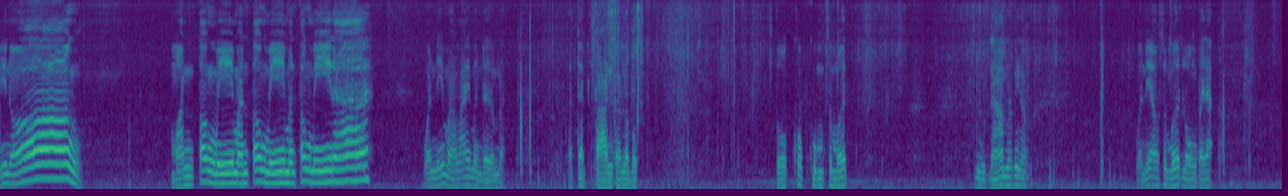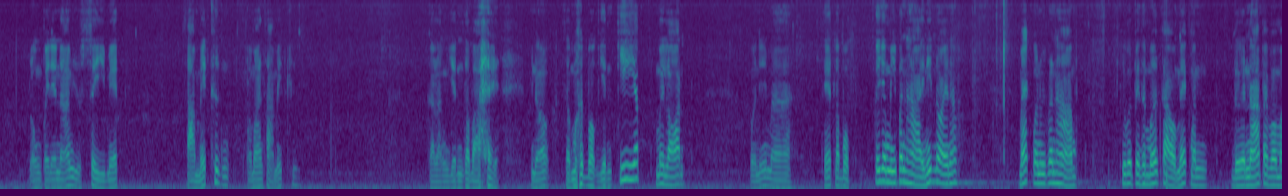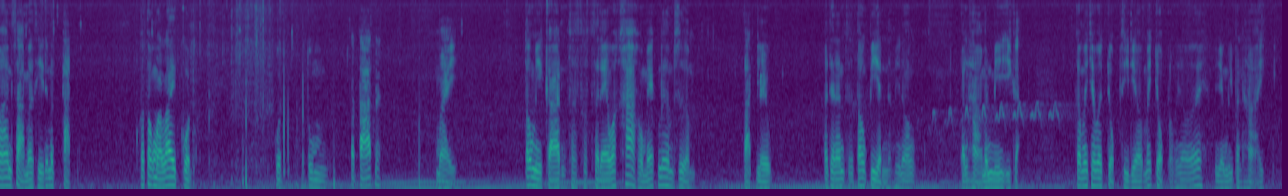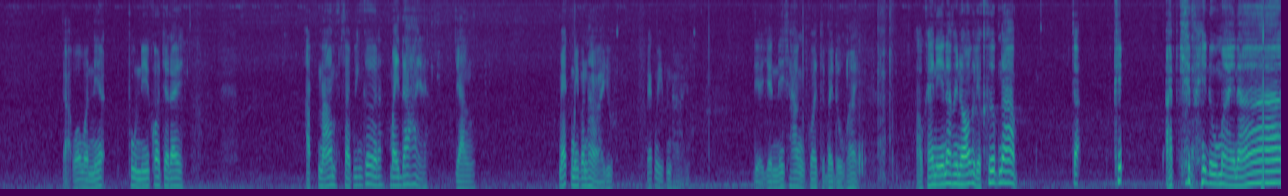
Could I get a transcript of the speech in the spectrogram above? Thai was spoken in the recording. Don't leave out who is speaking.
Speaker 1: พี่น้อง มันต้องมีมันต้องมีมันต้องมีนะ วันนี้มาไล่เหมือนเดิมแหละมาจัดการกับระบบ ตัวควบคุมสมิร์ทดูดน้ำนะพี่น้อง วันนี้เอาสมิร์ทลงไปละลงไปในน้ำอยู่สี่เมตรสามเมตรครึ่งประมาณสามเมตรครึ่งกำลังเย็นสบาย พี่น้องสมิร์ทบอกเย็นเจี๊ยบไม่ร้อน วันนี้มาเทสระบบก็ยังมีปัญหานิดหน่อยนะแม็กมันมีปัญหา คือมันเป็นเสมิร์ทเก่าแม็กมันเดินน้ำไปประมาณสามนาทีแล้วมันตัด ก็ต้องมาไล่กด กดตุ่มสตาร์ทนะใหม่ ต้องมีการแสแสดงว่าค่าของแม็กเริ่มเสื่อมตัดเร็ว เพราะฉะนั้นจะต้องเปลี่ยนนะพี่น้องปัญหามันมีอีกอะ่ะก็ไม่ใช่ว่าจบทีเดียวไม่จบหรอกพี่น้องเอ้ยมันยังมีปัญหาอีกกะว่าวันเนี้ย พรุ่งนี้ก็จะได้อัดน้ำสปริงเกอร์นะ ไม่ได้นะยังแม็กมีปัญหาอยู่ แม็กมีปัญหาอยู่ เดี๋ยวเย็นนี้ช่างก็จะไปดูให้ เอาแค่นี้นะพี่น้อง เดี๋ยวคืบหน้า จะคลิปอัดคลิปให้ดูใหม่นะ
